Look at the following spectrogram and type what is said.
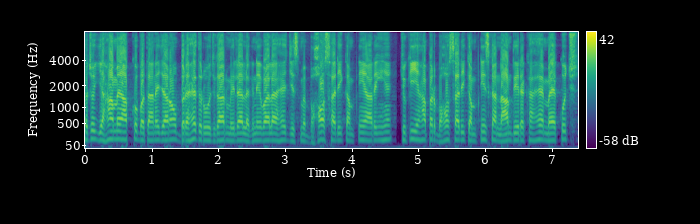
बच्चों, यहाँ मैं आपको बताने जा रहा हूँ, बृहद रोज़गार मेला लगने वाला है, जिसमें बहुत सारी कंपनियाँ आ रही है, क्योंकि यहाँ पर बहुत सारी कंपनीज़ का नाम दे रखा है। मैं कुछ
